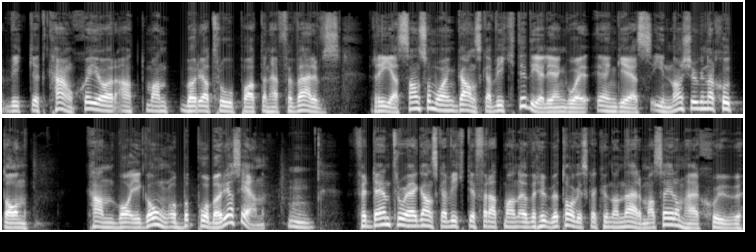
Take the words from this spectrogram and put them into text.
vilket kanske gör att man börjar tro på att den här förvärvsresan som var en ganska viktig del i NGS innan 2017 kan vara igång och påbörjas igen. Mm. För den tror jag är ganska viktig för att man överhuvudtaget ska kunna närma sig de här 7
